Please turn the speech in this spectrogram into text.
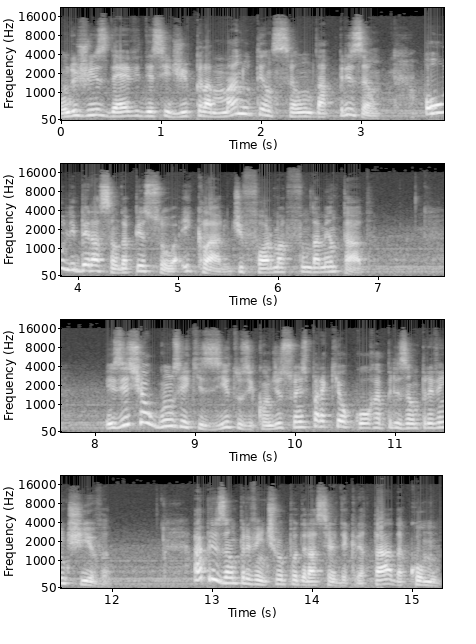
onde o juiz deve decidir pela manutenção da prisão ou liberação da pessoa, e claro, de forma fundamentada. Existem alguns requisitos e condições para que ocorra a prisão preventiva. A prisão preventiva poderá ser decretada como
